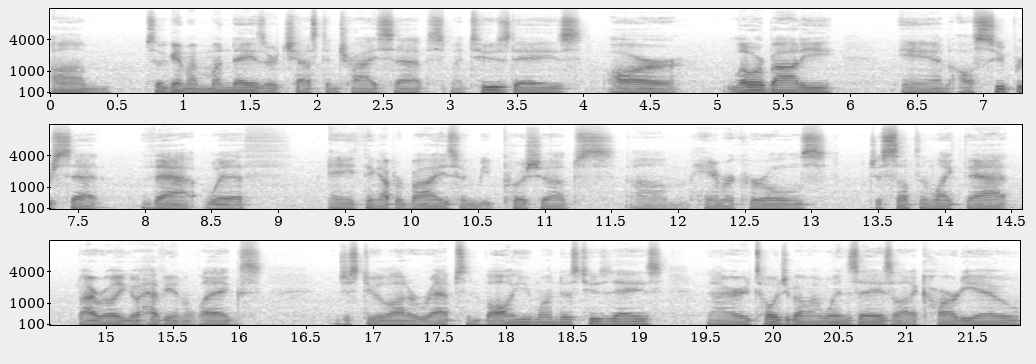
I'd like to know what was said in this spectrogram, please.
Um, so again, my Mondays are chest and triceps. My Tuesdays are lower body, and I'll superset that with anything upper body. So it can be push-ups, um, hammer curls, just something like that. But I really go heavy on the legs. Just do a lot of reps and volume on those Tuesdays. And I already told you about my Wednesdays, a lot of cardio,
